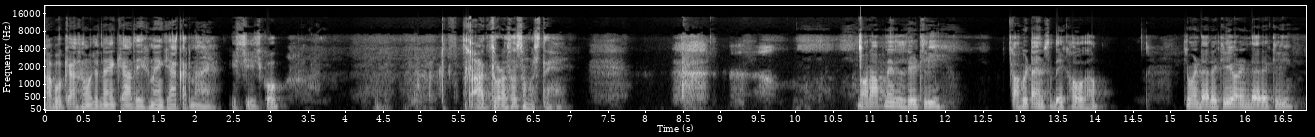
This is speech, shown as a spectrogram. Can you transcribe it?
आपको क्या समझना है, क्या देखना है, क्या करना है? इस चीज़ को आज थोड़ा सा समझते हैं। और आपने लेटली काफ़ी टाइम से देखा होगा कि मैं डायरेक्टली और इनडायरेक्टली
